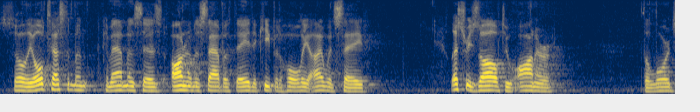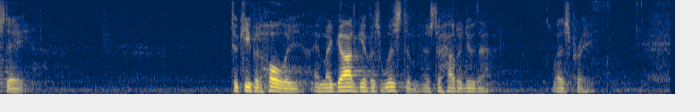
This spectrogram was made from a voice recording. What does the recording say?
So the Old Testament commandment says, honor the Sabbath day to keep it holy. I would say, let's resolve to honor the Lord's day, to keep it holy. And may God give us wisdom as to how to do that. Let us pray.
